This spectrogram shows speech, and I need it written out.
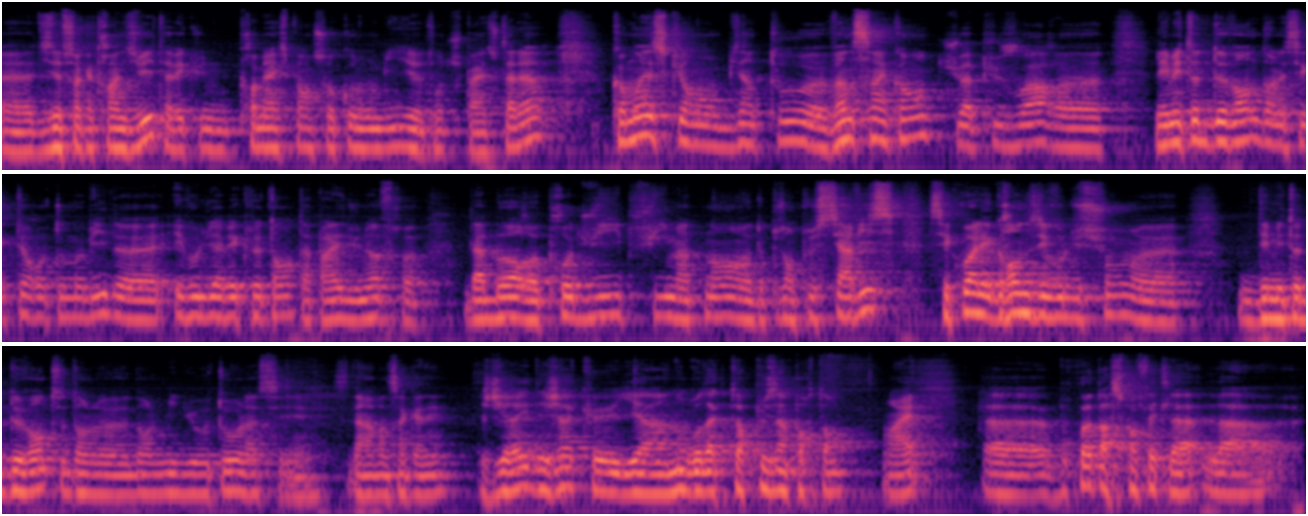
1998 euh, avec une première expérience en Colombie dont tu parlais tout à l'heure. Comment est-ce qu'en bientôt 25 ans, tu as pu voir les méthodes de vente dans le secteur automobile évoluer avec le temps? Tu as parlé d'une offre d'abord produit, puis maintenant de plus en plus service. C'est quoi les grandes évolutions des méthodes de vente dans le, dans le milieu auto là, ces, ces dernières 25 années? Je dirais déjà qu'il y a un nombre d'acteurs plus important. Ouais. Euh, pourquoi? Parce qu'en fait, la, la,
